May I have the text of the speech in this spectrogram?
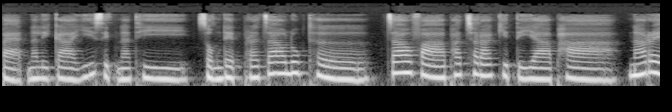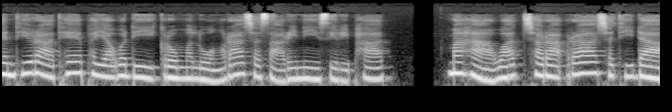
18 นาฬิกา 20 นาที สมเด็จพระเจ้าลูกเธอ เจ้าฟ้าพัชรกิติยาภานเรนทิราเทพพยวดีกรมหลวงราชสารีนีสิริพัฒน์มหาวัชรราชธิดา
